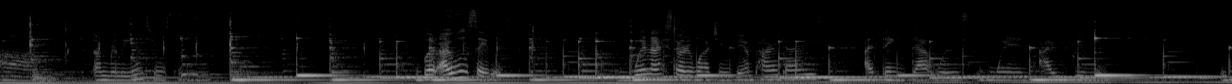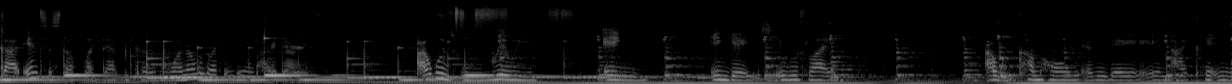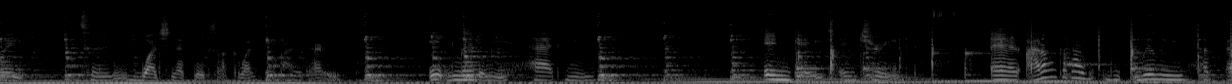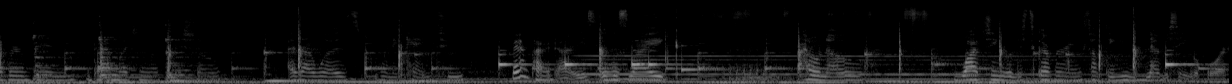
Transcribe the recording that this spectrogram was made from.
um, I'm really interested in it. But I will say this when I started watching Vampire Diaries, I think that was when I really got into stuff like that because when I was watching Vampire Diaries, I was really in, engaged. It was like I would come home every day and I couldn't wait to watch Netflix so I could watch Vampire Diaries. It literally had me engaged, intrigued. And I don't think I really have ever been that much in love with the show as I was when it came to Vampire Diaries. It was like, I don't know, watching or discovering something you've never seen before.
